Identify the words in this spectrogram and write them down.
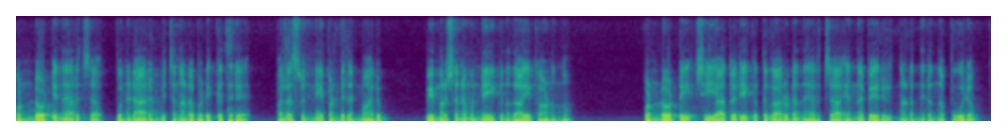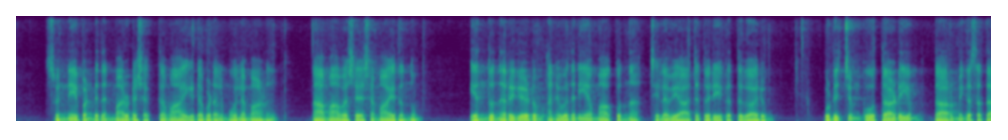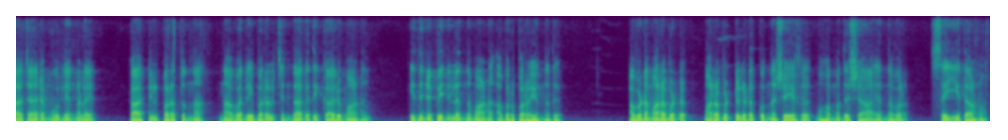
കൊണ്ടോട്ടി നേർച്ച പുനരാരംഭിച്ച നടപടിക്കെതിരെ പല സുന്നി പണ്ഡിതന്മാരും വിമർശനമുന്നയിക്കുന്നതായി കാണുന്നു. കൊണ്ടോട്ടി ഷിയാ ത്വരീക്കത്തുകാരുടെ നേർച്ച എന്ന പേരിൽ നടന്നിരുന്ന പൂരം സുന്നി പണ്ഡിതന്മാരുടെ ശക്തമായ ഇടപെടൽ മൂലമാണ് നാമാവശേഷമായതെന്നും എന്തു നെറികേടും അനുവദനീയമാക്കുന്ന ചില വ്യാജ ത്വരീക്കത്തുകാരും കുടിച്ചും കൂത്താടിയും ധാർമ്മിക സദാചാര മൂല്യങ്ങളെ കാറ്റിൽ പറത്തുന്ന നവലിബറൽ ചിന്താഗതിക്കാരുമാണ് ഇതിനു പിന്നിലെന്നുമാണ് അവർ പറയുന്നത്. അവിടെ മറപെട്ട് മറപെട്ട് കിടക്കുന്ന ഷെയ്ഖ് മുഹമ്മദ് ഷാ എന്നവർ സയ്യിദാണോ?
